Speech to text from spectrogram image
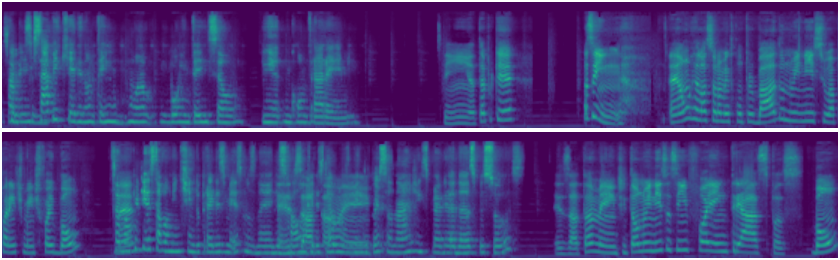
Sabe? A gente sabe que ele não tem uma boa intenção em encontrar a Amy. Sim, até porque, assim, é um relacionamento conturbado. No início, aparentemente, foi bom. Foi né? bom porque eles estavam mentindo para eles mesmos, né? Eles Exatamente. falam que eles estavam vivendo personagens para agradar as pessoas. Exatamente. Então, no início, assim, foi, entre aspas, bom,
